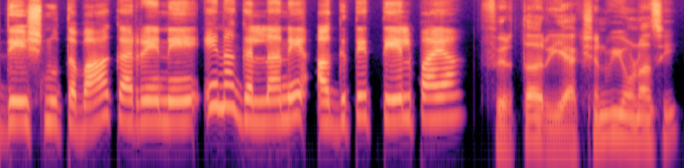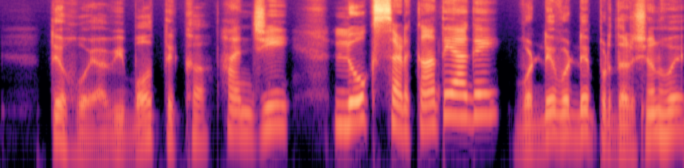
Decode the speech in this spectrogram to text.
ਦੇਸ਼ ਨੂੰ ਤਬਾਹ ਕਰ ਰਹੇ ਨੇ ਇਹਨਾਂ ਗੱਲਾਂ ਨੇ ਅੱਗ ਤੇ ਤੇਲ ਪਾਇਆ। ਫਿਰ ਤਾਂ ਰਿਐਕਸ਼ਨ ਵੀ ਆਉਣਾ ਸੀ। ਤੇ ਹੋਇਆ ਵੀ ਬਹੁਤ ਤਿੱਖਾ। ਹਾਂਜੀ ਲੋਕ ਸੜਕਾਂ ਤੇ ਆ ਗਏ। ਵੱਡੇ ਵੱਡੇ ਪ੍ਰਦਰਸ਼ਨ ਹੋਏ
